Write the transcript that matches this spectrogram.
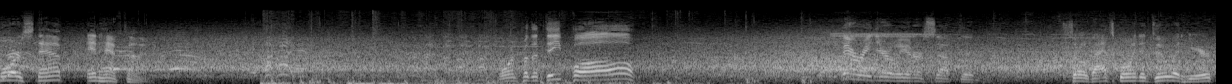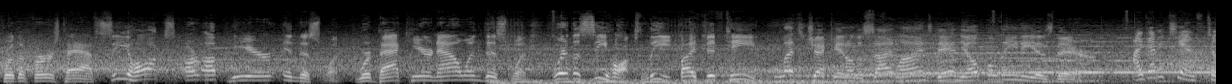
More snap in halftime. Going for the deep ball. Very nearly intercepted. So that's going to do it here for the first half. Seahawks are up here in this one. We're back here now in this one, where the Seahawks lead by 15. Let's check in on the sidelines. Danielle Bellini is there. I got a chance to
